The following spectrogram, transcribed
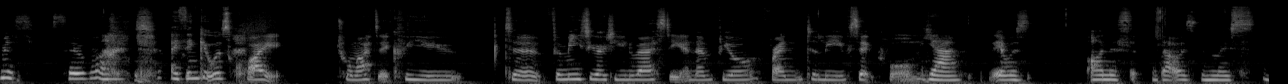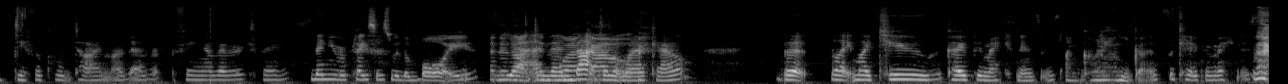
miss you so much." I think it was quite traumatic for you to for me to go to university and then for your friend to leave sixth form. yeah, it was honestly that was the most difficult time I've ever thing I've ever experienced. Then you replace us with a boy, and then yeah, that didn't and then work that out. didn't work out. But like my two coping mechanisms, I'm calling you guys the coping mechanisms,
